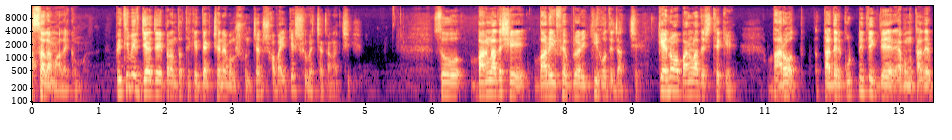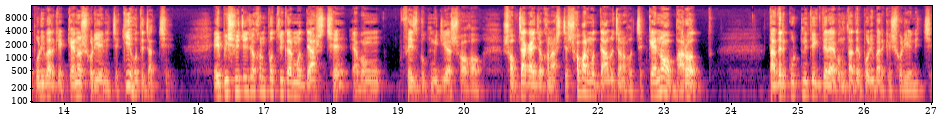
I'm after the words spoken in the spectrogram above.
আসসালামু আলাইকুম। পৃথিবীর যে যে প্রান্ত থেকে দেখছেন এবং শুনছেন, সবাইকে শুভেচ্ছা জানাচ্ছি। সো বাংলাদেশে বারোই ফেব্রুয়ারি কি হতে যাচ্ছে? কেন বাংলাদেশ থেকে ভারত তাদের কূটনীতিকদের এবং তাদের পরিবারকে কেন সরিয়ে নিচ্ছে? কি হতে যাচ্ছে? এই বিষয়টি যখন পত্রিকার মধ্যে আসছে এবং ফেসবুক মিডিয়া সহ সব জায়গায় যখন আসছে, সবার মধ্যে আলোচনা হচ্ছে, কেন ভারত তাদের কূটনীতিকদের এবং তাদের পরিবারকে সরিয়ে নিচ্ছে?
